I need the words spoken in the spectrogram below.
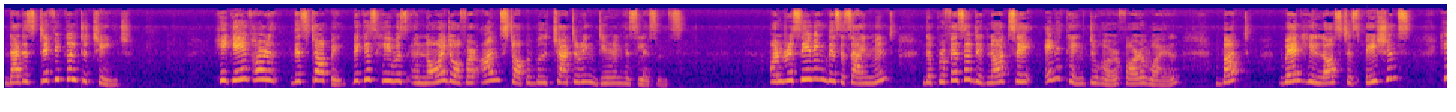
that is difficult to change. He gave her this topic because he was annoyed of her unstoppable chattering during his lessons. On receiving this assignment, the professor did not say anything to her for a while, but when he lost his patience, he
